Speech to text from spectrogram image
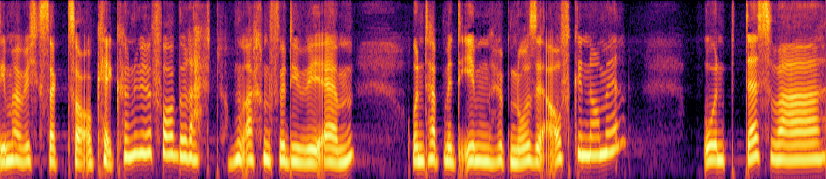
dem habe ich gesagt, so, okay, können wir Vorbereitung machen für die WM? Und habe mit ihm Hypnose aufgenommen. Und das war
